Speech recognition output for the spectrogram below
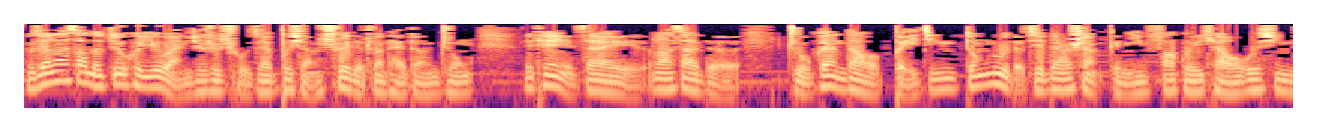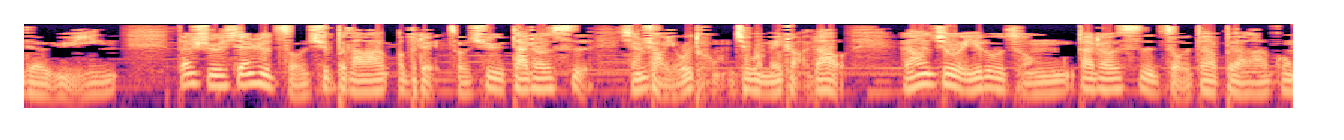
我在拉萨的最后一晚就是处在不想睡的状态当中，那天也在拉萨的主干道北京东路的街边上给您发过一条微信的语音。当时先是走去布达拉，哦不对，走去大昭寺想找油桶，结果没找到，然后就一路从大昭寺走到布达拉宫，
